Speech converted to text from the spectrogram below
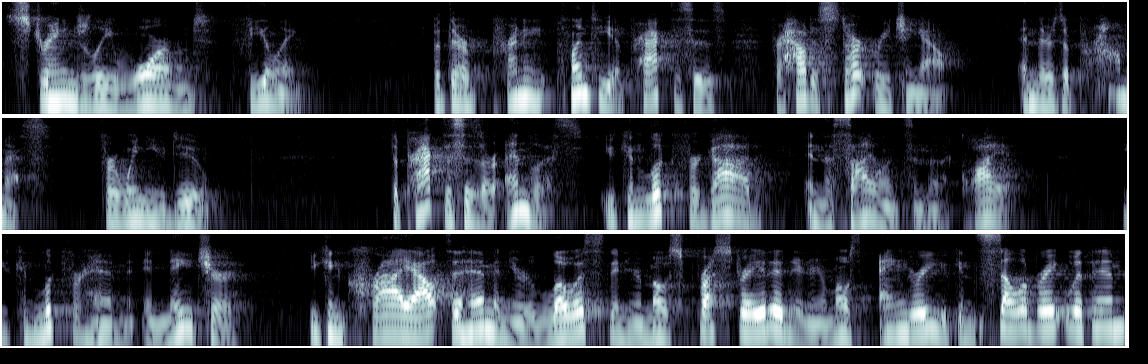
strangely warmed feeling. But there are plenty, plenty of practices for how to start reaching out. And there's a promise for when you do. The practices are endless. You can look for God in the silence and the quiet. You can look for him in nature. You can cry out to him in your lowest and your most frustrated and your most angry. You can celebrate with him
